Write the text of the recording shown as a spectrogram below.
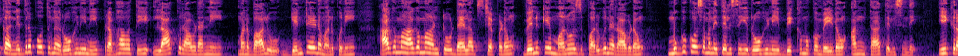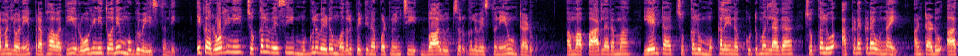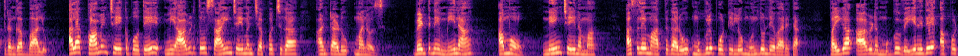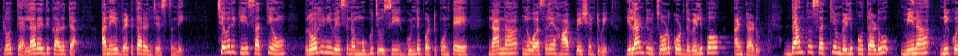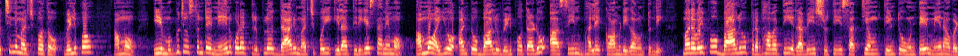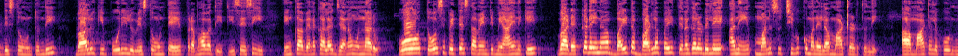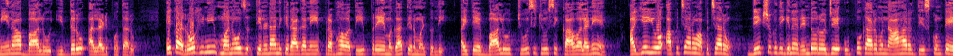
ఇక నిద్రపోతున్న రోహిణిని ప్రభావతి లాక్కు రావడాన్ని మన బాలు గెంటేయడం అనుకుని ఆగమ ఆగమ అంటూ డైలాగ్స్ చెప్పడం వెనుకే మనోజ్ పరుగున రావడం ముగ్గు కోసమని తెలిసి రోహిణి బిక్కముఖం వేయడం అంతా తెలిసిందే. ఈ క్రమంలోనే ప్రభావతి రోహిణితోనే ముగ్గు వేయిస్తుంది. ఇక రోహిణి చుక్కలు వేసి ముగ్గులు వేయడం మొదలుపెట్టినప్పటి నుంచి బాలు చురకలు వేస్తూనే ఉంటాడు. అమ్మా పార్లరమ్మా ఏంటా చుక్కలు ముక్కలైన కుటుంబంలాగా? చుక్కలు అక్కడక్కడా ఉన్నాయి అంటాడు ఆత్రంగా బాలు. అలా కామెంట్ చేయకపోతే మీ ఆవిడతో సాయం చేయమని చెప్పొచ్చుగా అంటాడు మనోజ్. వెంటనే మీనా అమ్మో నేం చేయనమ్మా. అసలే మా అత్తగారు ముగ్గుల పోటీల్లో ముందుండేవారట. పైగా ఆవిడ ముగ్గు వెయ్యనిదే అప్పట్లో తెల్లారేది కాదట అనే వెటకారం చేస్తుంది. చివరికి సత్యం రోహిణి వేసిన ముగ్గు చూసి గుండె పట్టుకుంటే నాన్న నువ్వు అసలే హార్ట్ పేషెంట్వి. ఇలాంటివి చూడకూడదు వెళ్ళిపో అంటాడు. దాంతో సత్యం వెళ్ళిపోతాడు. మీనా నీకొచ్చింది మర్చిపోతావు. వెళ్ళిపో అమ్మో ఈ ముగ్గు చూస్తుంటే నేను కూడా ట్రిప్లో దారి మర్చిపోయి ఇలా తిరిగేస్తానేమో. అమ్మో అయ్యో అంటూ బాలు వెళ్ళిపోతాడు. ఆ సీన్ భలే కామెడీగా ఉంటుంది. మరోవైపు బాలు ప్రభావతి రవి శృతి సత్యం తింటూ ఉంటే మీనా వడ్డిస్తూ ఉంటుంది. బాలుకి పూరీలు వేస్తూ ఉంటే ప్రభావతి తీసేసి ఇంకా వెనకాల జనం ఉన్నారు. ఓ తోసి పెట్టేస్తావేంటి మీ ఆయనకి? వాడెక్కడైనా బయట బళ్ళపై తినగలడులే అని మనసు చివుక్కుమనేలా మాట్లాడుతుంది. ఆ మాటలకు మీనా బాలు ఇద్దరూ అల్లాడిపోతారు. ఇక రోహిణి మనోజ్ తినడానికి రాగానే ప్రభావతి ప్రేమగా తినమంటుంది. అయితే బాలు చూసి చూసి కావాలనే అయ్యయ్యో అపచారం అపచారం దీక్షకు దిగిన రెండో రోజే ఉప్పు కారం ఉన్న ఆహారం తీసుకుంటే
